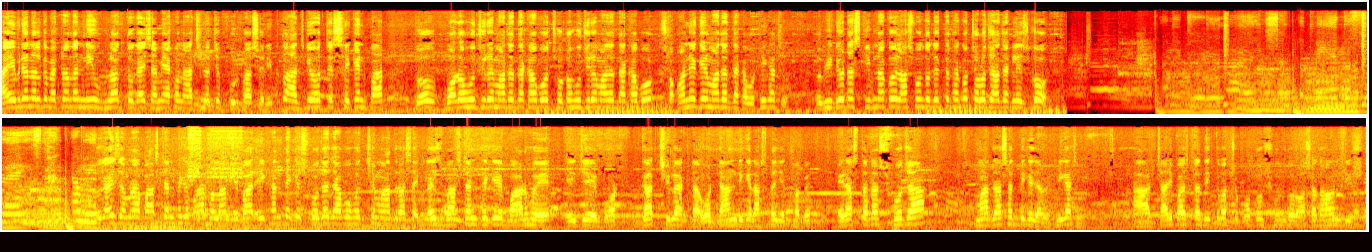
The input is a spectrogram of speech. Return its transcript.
Hi everyone welcome back to another new vlog তো guys আমি এখন আছি হচ্ছে ফুরফা শরীফ। তো আজকে হচ্ছে সেকেন্ড পার্ট তো বড় হুজুরের মাজার দেখাবো, ছোট হুজুরের মাজার দেখাবো অনেকের মাজার দেখাবো, ঠিক আছে? তো ভিডিওটা স্কিপ না করে লাস্ট পর্যন্ত দেখতে থাকো। চলো যা যাক লেটস গো তো গাইজ আমরা বাস স্ট্যান্ড থেকে বার হলাম। এবার এখান থেকে সোজা যাব হচ্ছে মাদ্রাসায়। গাইজ বাস স্ট্যান্ড থেকে বার হয়ে এই যে বট গাছ ছিল একটা, ওর ডান দিকে রাস্তায় যেতে হবে। এই রাস্তাটা সোজা মাদ্রাসার দিকে যাবে, ঠিক আছে? আর চারিপাশটা দেখতে পাচ্ছ কত সুন্দর, অসাধারণ দৃশ্য।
